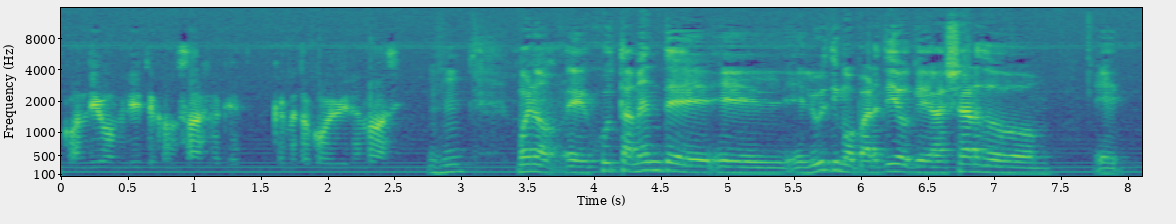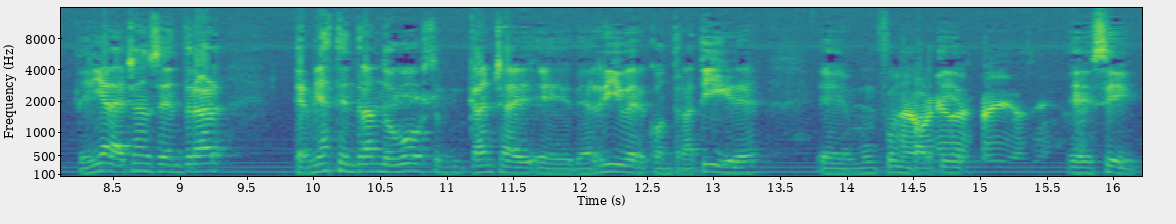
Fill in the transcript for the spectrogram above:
con Diego Milito y con Saja, que, me tocó vivir en Racing. Bueno, eh, justamente el, último partido que Gallardo eh, tenía la chance de entrar, terminaste entrando vos en cancha de, eh, River contra Tigre. fue un partido. sí. sí,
